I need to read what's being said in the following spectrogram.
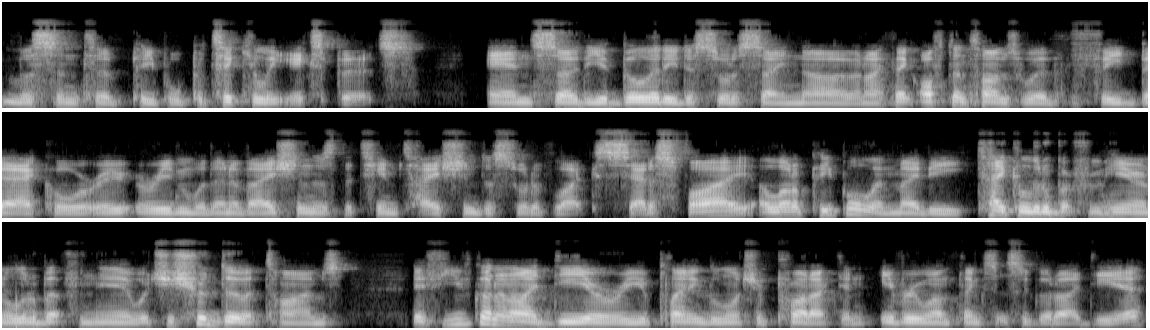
listen to people, particularly experts. And so the ability to sort of say no. And I think oftentimes with feedback or, or even with innovation, there's the temptation to sort of like satisfy a lot of people and maybe take a little bit from here and a little bit from there, which you should do at times if you've got an idea or you're planning to launch a product and everyone thinks it's a good idea,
